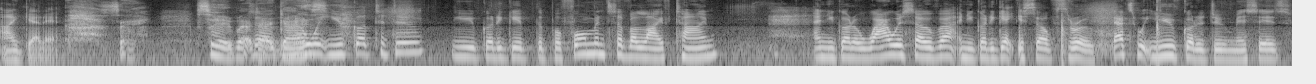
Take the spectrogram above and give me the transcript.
I get it. So, sorry about So, that, you know what you've got to do? You've got to give the performance of a lifetime, and you've got to wow us over, and you've got to get yourself through. That's what you've got to do, Mrs.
